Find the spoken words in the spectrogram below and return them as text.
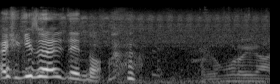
あ引きずられてんの？これおもろいな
